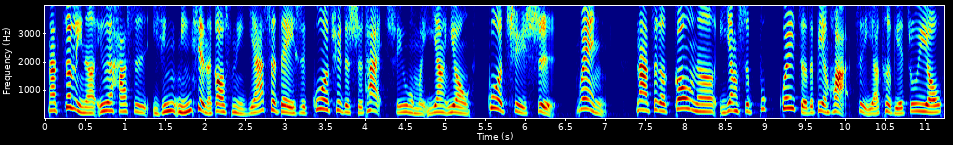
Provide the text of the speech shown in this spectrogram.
那这里呢，因为它是已经明显的告诉你 yesterday 是过去的时态，所以我们一样用过去式 when。那这个 go 呢，一样是不规则的变化，这里要特别注意哦。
